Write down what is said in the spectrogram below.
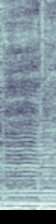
cool.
